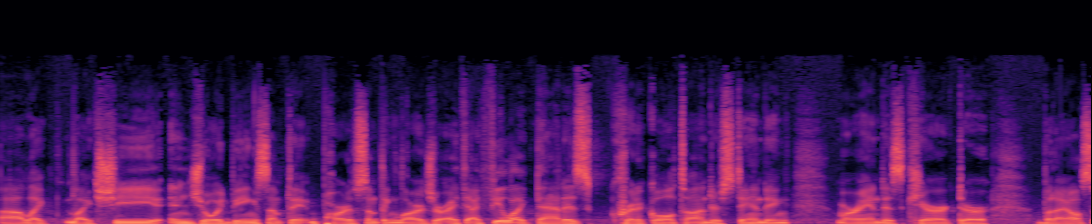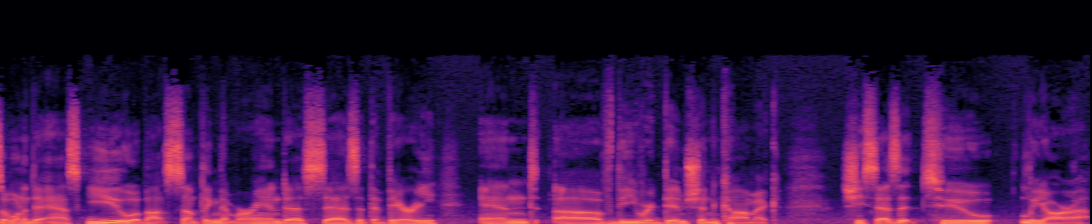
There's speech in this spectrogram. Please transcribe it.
uh, like like she enjoyed being something part of something larger. I, th- I, feel like that is critical to understanding Miranda's character. But I also wanted to ask you about something that Miranda says at the very end of the Redemption comic. She says it to Liara,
